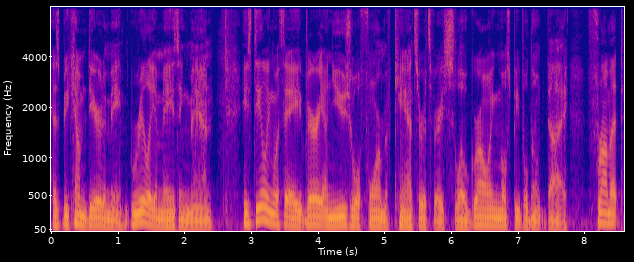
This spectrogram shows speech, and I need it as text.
has become dear to me. Really amazing man. He's dealing with a very unusual form of cancer. It's very slow growing. Most people don't die from it.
